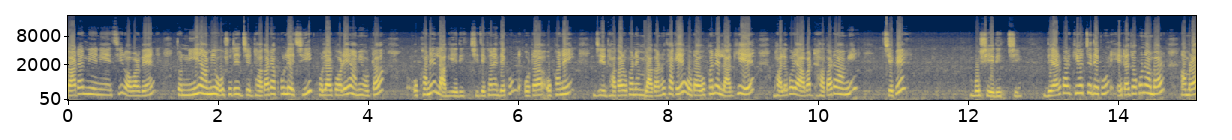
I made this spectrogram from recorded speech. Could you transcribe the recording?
গার্ডার নিয়ে নিয়েছি রবার ব্যান্ড তো নিয়ে আমি ওষুধের যে ঢাকাটা খুলেছি, খোলার পরে আমি ওটা ওখানে লাগিয়ে দিচ্ছি। যেখানে দেখুন, ওটা ওখানেই যে ঢাকার ওখানে লাগানো থাকে, ওটা ওখানে লাগিয়ে ভালো করে আবার ঢাকাটা আমি চেপে বসিয়ে দিচ্ছি। দেওয়ার পর কী হচ্ছে দেখুন, এটা যখন আবার আমরা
